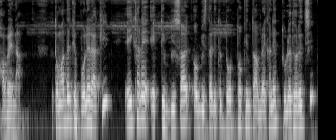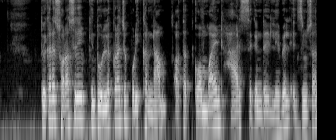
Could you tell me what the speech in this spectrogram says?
হবে না। তোমাদেরকে বলে রাখি এইখানে একটি বিষয় ও বিস্তারিত তথ্য কিন্তু আমরা এখানে তুলে ধরেছি। তো এখানে সরাসরি কিন্তু উল্লেখ করা আছে পরীক্ষার নাম, অর্থাৎ combined higher secondary level examination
